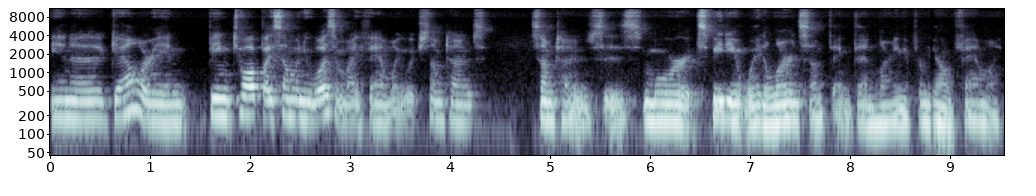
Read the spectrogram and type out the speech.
in a gallery and being taught by someone who wasn't my family, which sometimes sometimes is more expedient way to learn something than learning it from your own family.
